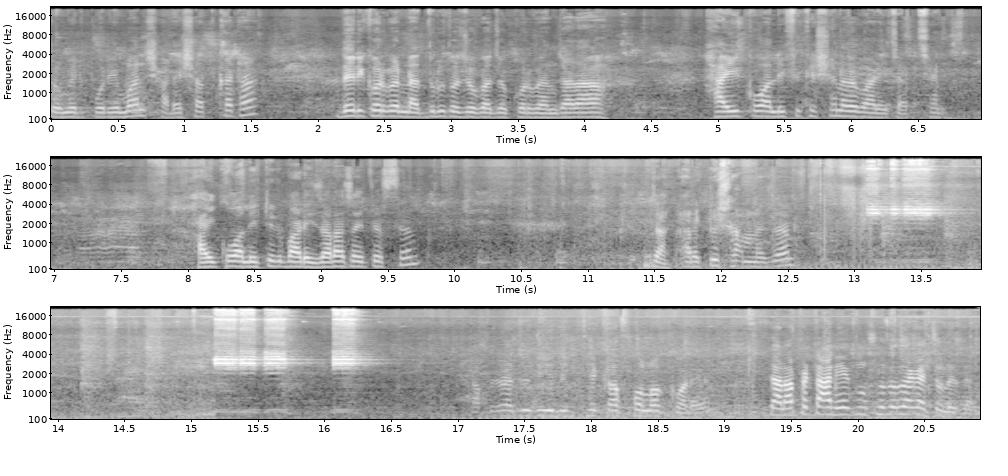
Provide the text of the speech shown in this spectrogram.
জমির পরিমাণ সাড়ে সাত কাঠা। দেরি করবেন না, দ্রুত যোগাযোগ করবেন। যারা হাই কোয়ালিফিকেশনের বাড়ি চাচ্ছেন হাই কোয়ালিটির বাড়ি যারা চাইতেছেন, যান, আরেকটু সামনে যান। আপনারা যদি এদিক থেকে ফলো করেন তাহলে আপনি টানিয়ে একদম ছোটো জায়গায় চলে যান।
